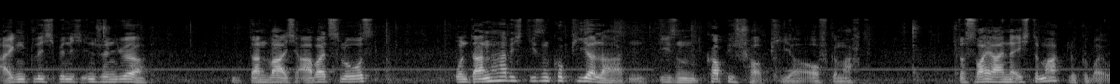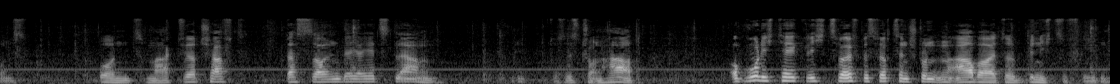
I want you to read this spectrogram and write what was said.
Eigentlich bin ich Ingenieur. Dann war ich arbeitslos. Und dann habe ich diesen Kopierladen, diesen Copyshop hier aufgemacht. Das war ja eine echte Marktlücke bei uns. Und Marktwirtschaft, das sollen wir ja jetzt lernen. Das ist schon hart. Obwohl ich täglich 12 bis 14 Stunden arbeite, bin ich zufrieden.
